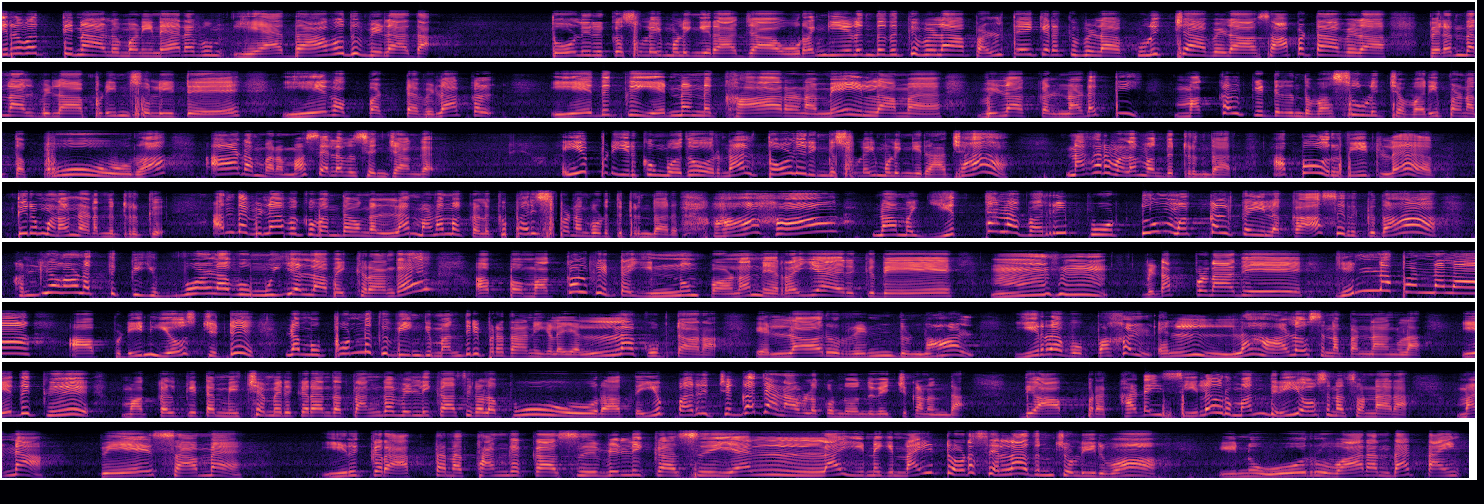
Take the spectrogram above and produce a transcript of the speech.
இருபத்தி நாலு மணி நேரமும் ஏதாவது விழாதான். தோளிருக்க சுளை முழுங்கி ராஜா உறங்கி எழுந்ததுக்கு விழா பல் தேய்க்கிறக்கு விழா குளிச்சா விழா சாப்பிட்டா விழா பிறந்த நாள் விழா அப்படின்னு சொல்லிட்டு ஏகப்பட்ட விழாக்கள். எதுக்கு என்னென்னு காரணமே இல்லாமல் விழாக்கள் நடத்தி மக்கள் கிட்ட இருந்து வசூலித்த வரி பணத்தை பூரா ஆடம்பரமாக செலவு செஞ்சாங்க. இப்படி இருக்கும்போது ஒரு நாள் தோளிரிங்கு சுளை முழுங்கி ராஜா நகர்வளம் வந்துட்டு இருந்தார். அப்போ ஒரு வீட்டில் திருமணம் நடந்துட்டு இருக்கு அந்த விழாவுக்கு வந்தவங்கெல்லாம் மணமக்களுக்கு பரிசு பணம் கொடுத்துட்டு இருந்தாரு. ஆஹா நாம எத்தனை வரி போட்டு மக்கள் கையில காசு இருக்குதா? கல்யாணத்துக்கு இவ்வளவு முயலா வைக்கிறாங்க. அப்போ மக்கள்கிட்ட இன்னும் பணம் நிறைய இருக்குதே. விடப்படாதே. என்ன பண்ணலாம்? அப்படின்னு யோசிச்சுட்டு நம்ம பொண்ணுக்கு வீங்கி மந்திரி பிரதானிகளை எல்லாம் கூப்பிட்டாரா. எல்லாரும் ரெண்டு நாள் இரவு பகல் எல்லாம் ஆலோசனை பண்ணாங்களா. எதுக்கு? மக்கள்கிட்ட மிச்சம் இருக்கிற அந்த தங்க வெள்ளி காசுகளை பூராத்தையும் பறித்து கஜானாவில் கொண்டு வந்து வச்சுக்கணும் தான். அப்புறம் கடைசியில் ஒரு மந்திரி யோசனை சொன்னாரா. மன்னா பேசாம இருக்கிற அத்தனை தங்க காசு வெள்ளி காசு எல்லாம் இன்னைக்கு நைட்டோட செல்லாதுன்னு சொல்லிடுவோம் இன்னும் ஒரு வாரம்தான் டைம்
